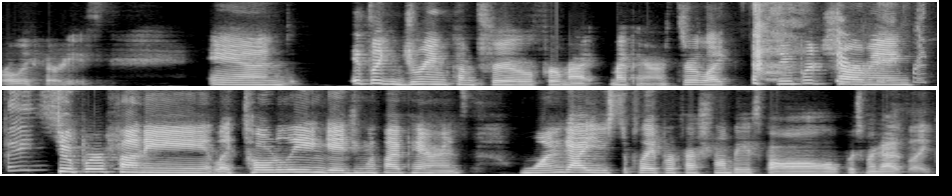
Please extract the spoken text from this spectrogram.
early 30s, and it's like dream come true for my my parents. They're like super charming, super funny, like totally engaging with my parents. One guy used to play professional baseball, which my dad's like,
